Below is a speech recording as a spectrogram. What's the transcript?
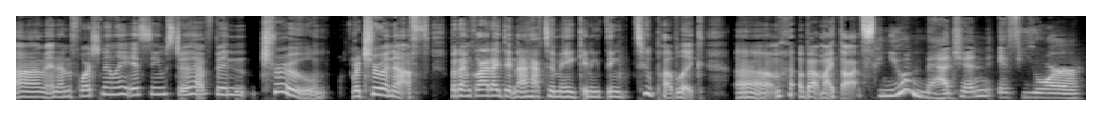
Um and unfortunately it seems to have been true or true enough. But I'm glad I did not have to make anything too public um about my thoughts. Can you imagine if your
